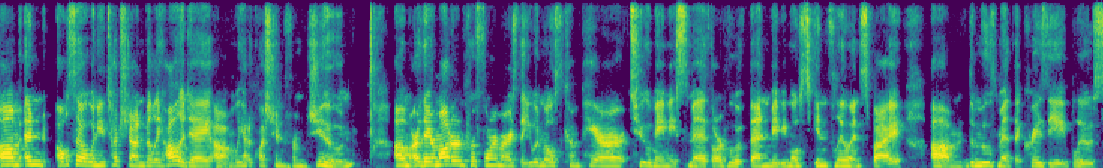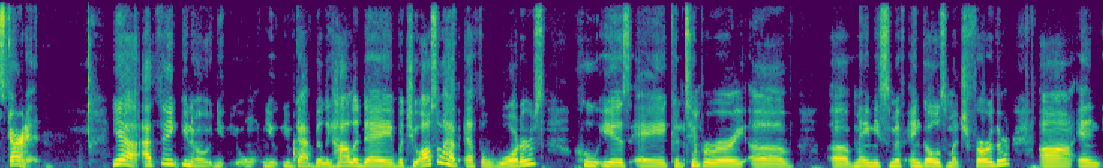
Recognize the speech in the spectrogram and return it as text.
um, and also when you touched on billie holiday um, we had a question from june um, are there modern performers that you would most compare to Mamie Smith or who have been maybe most influenced by um, the movement that Crazy Blues started? Yeah, I think you know you you you've got Billie Holiday, but you also have Ethel Waters, who is a contemporary of of Mamie Smith and goes much further. Uh, and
